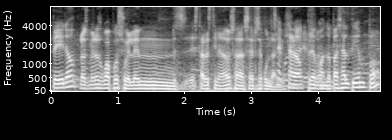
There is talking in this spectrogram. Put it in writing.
pero Los menos guapos suelen estar destinados a ser secundarios. Claro, pero cuando pasa el tiempo,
